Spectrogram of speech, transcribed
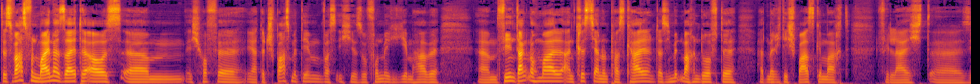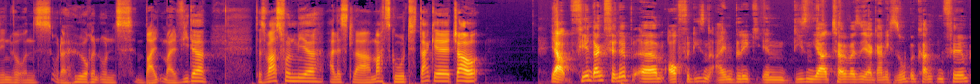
Das war's von meiner Seite aus. Ähm, ich hoffe, ihr hattet Spaß mit dem, was ich hier so von mir gegeben habe. Ähm, vielen Dank nochmal an Christian und Pascal, dass ich mitmachen durfte. Hat mir richtig Spaß gemacht. Vielleicht äh, sehen wir uns oder hören uns bald mal wieder. Das war's von mir. Alles klar. Macht's gut. Danke. Ciao. Ja, vielen Dank, Philipp, ähm, auch für diesen Einblick in diesen Jahr teilweise ja gar nicht so bekannten Film.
